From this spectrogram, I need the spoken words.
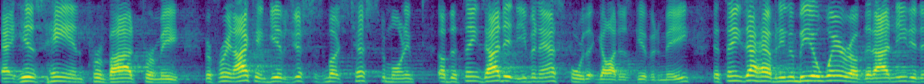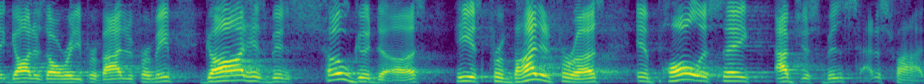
at His hand provide for me. But, friend, I can give just as much testimony of the things I didn't even ask for that God has given me, the things I haven't even been aware of that I needed that God has already provided for me. God has been so good to us, He has provided for us, and Paul is saying, I've just been satisfied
